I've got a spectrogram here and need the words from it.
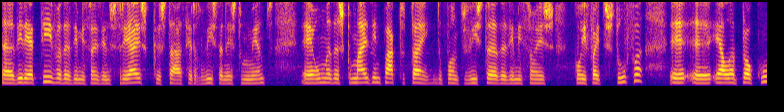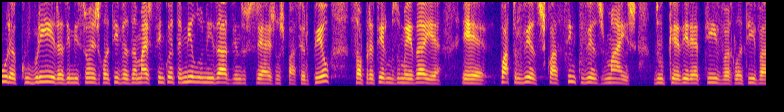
A diretiva das emissões industriais, que está a ser revista neste momento, é uma das que mais impacto tem do ponto de vista das emissões com efeito de estufa. Eh, eh, ela procura cobrir as emissões relativas a mais de 50 mil unidades industriais no espaço europeu. Só para termos uma ideia, é quatro vezes, quase cinco vezes mais do que a diretiva relativa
